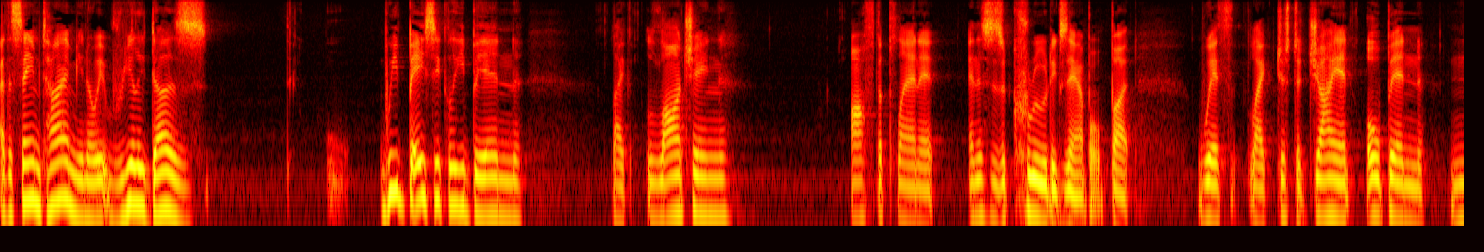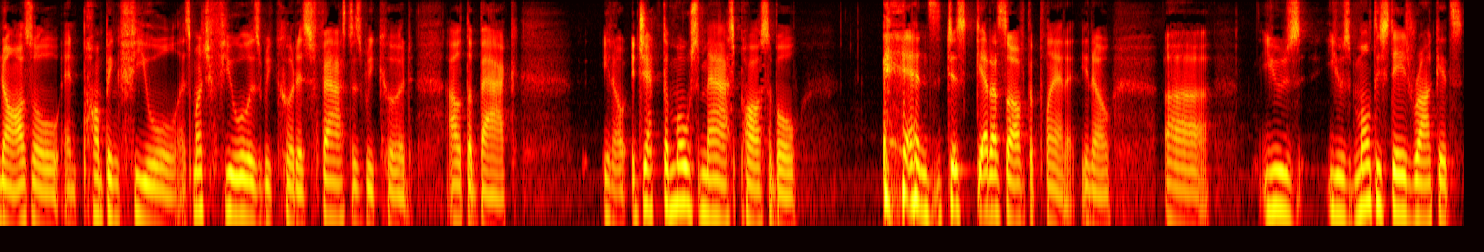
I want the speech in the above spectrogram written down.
at the same time, you know, it really does. We've basically been like launching off the planet, and this is a crude example, but with like just a giant open nozzle and pumping fuel, as much fuel as we could, as fast as we could out the back, you know, eject the most mass possible and just get us off the planet, you know, uh, use use multi-stage rockets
